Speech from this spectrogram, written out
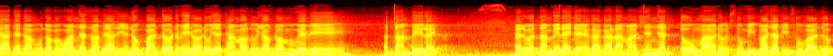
ရာဖြစ်တော်မူသောဘဂဝါမြတ်စွာဘုရားသည်အနုပ္ပတ်တော်တပိတော်တို့ရဲ့ထံမောက်သို့ရောက်တော်မူခဲ့ပြီအတန်ပေးလိုက်အဲလိုအတန်ပေးလိုက်တဲ့အခါကာလမှာရှင်မြတ်သုံးပါးတို့စုမိသွားကြပြီဆိုပါစို့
